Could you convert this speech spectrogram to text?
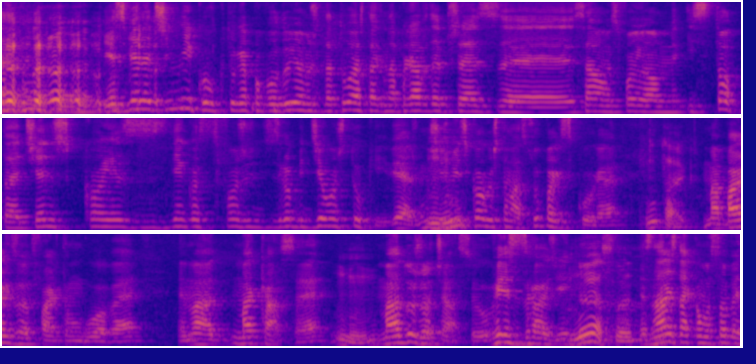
jest wiele czynników, które powodują, że tatuaż tak naprawdę przez e, samą swoją istotę ciężko jest z niego stworzyć, zrobić dzieło sztuki. Wiesz, musisz Mhm. mieć kogoś, kto ma super skórę, No tak. ma bardzo otwartą głowę, ma, ma kasę, Mhm. ma dużo czasu, wiesz co chodzi. No jasne. Znaleźć taką osobę,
